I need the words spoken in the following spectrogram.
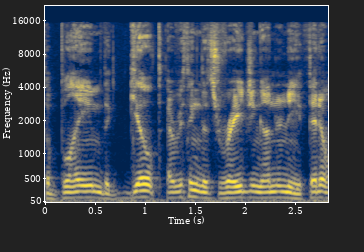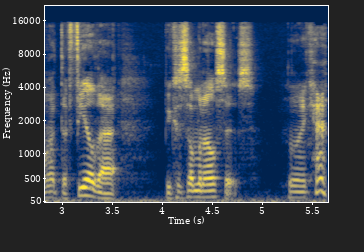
the blame, the guilt, everything that's raging underneath. They don't have to feel that because someone else is. They're like, huh,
